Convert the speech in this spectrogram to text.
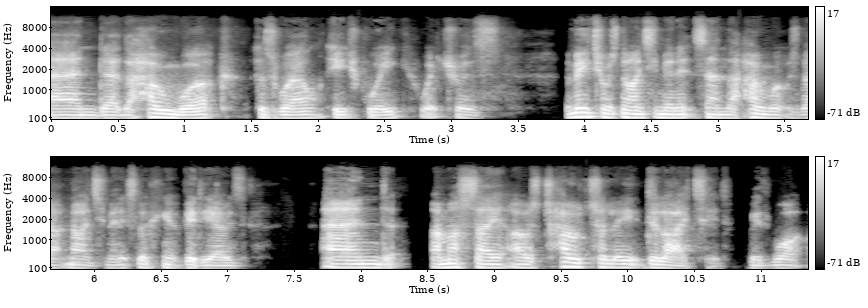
and uh, the homework as well each week, which was the meeting was 90 minutes and the homework was about 90 minutes looking at videos. And I must say, I was totally delighted with what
